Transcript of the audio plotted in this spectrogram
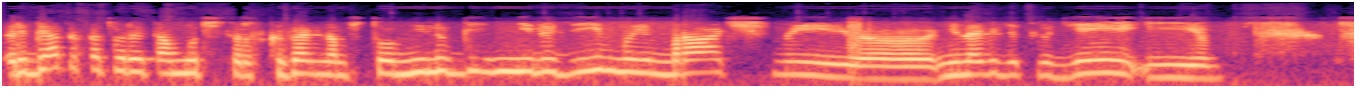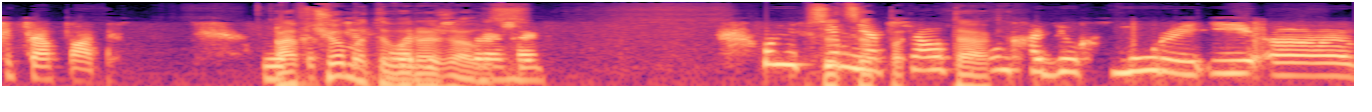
Ребята, которые там учатся, рассказали нам, что он нелюби, нелюдимый, мрачный, э, ненавидит людей и социопат. А в чем это выражалось? Выражать. Он ни с кем не общался, так. он ходил хмурый и э,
